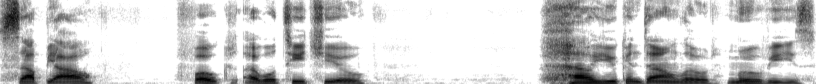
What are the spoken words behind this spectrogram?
Sapiao. Folks, I will teach you how you can download movies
